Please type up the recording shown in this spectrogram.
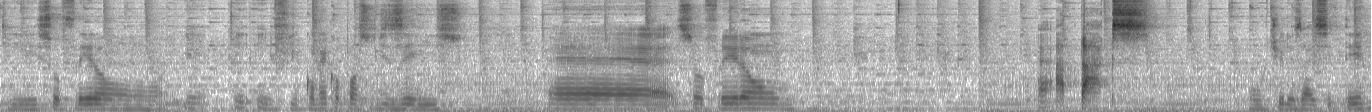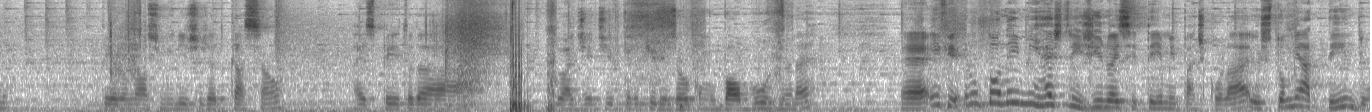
que sofreram, enfim, como é que eu posso dizer isso? É, sofreram é, ataques, vou utilizar esse termo, pelo nosso ministro de Educação, a respeito da, do adjetivo que ele utilizou como balbúrdio, né? É, enfim, eu não estou nem me restringindo a esse tema em particular, eu estou me atendo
